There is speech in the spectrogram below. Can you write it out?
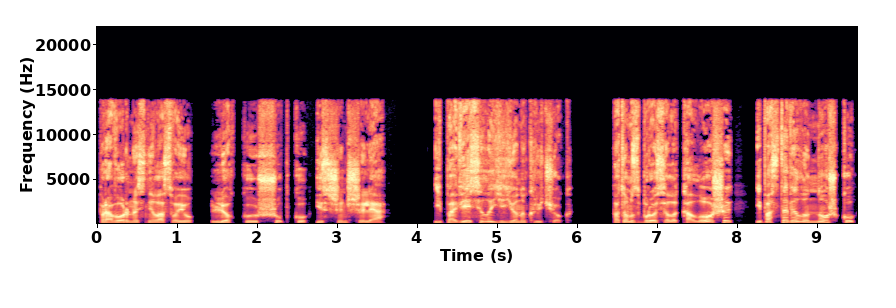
проворно сняла свою легкую шубку из шиншеля и повесила ее на крючок. Потом сбросила калоши и поставила ножку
